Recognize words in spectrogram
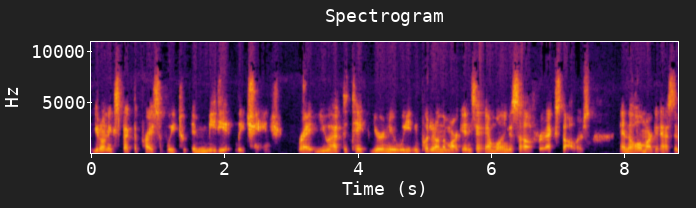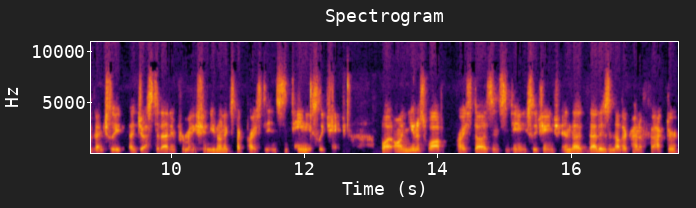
you don't expect the price of wheat to immediately change right you have to take your new wheat and put it on the market and say i'm willing to sell it for x dollars and the whole market has to eventually adjust to that information. You don't expect price to instantaneously change. But on uniswap price does instantaneously change. And that that is another kind of factor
